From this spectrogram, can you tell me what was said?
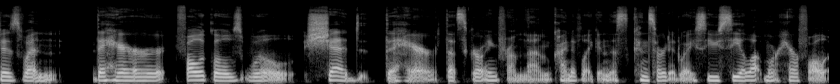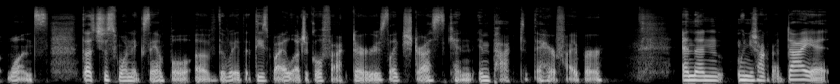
is when the hair follicles will shed the hair that's growing from them, kind of like in this concerted way. So you see a lot more hair fall at once. That's just one example of the way that these biological factors like stress can impact the hair fiber. And then when you talk about diet,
